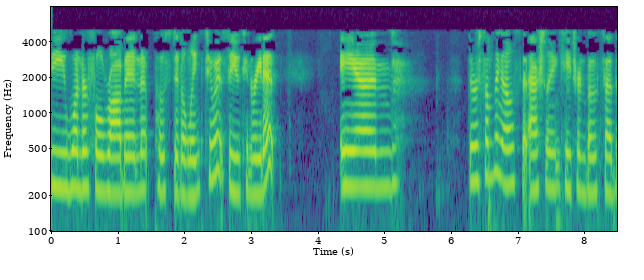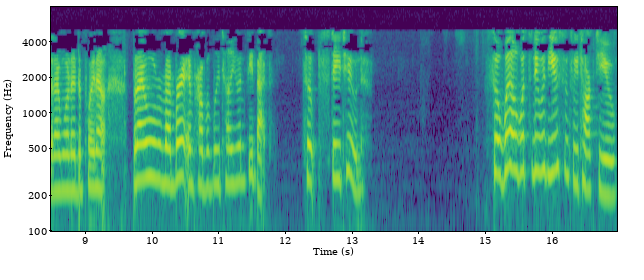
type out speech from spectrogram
the wonderful Robin posted a link to it so you can read it. And there was something else that Ashley and Katrin both said that I wanted to point out, but I will remember it and probably tell you in feedback. So stay tuned. So Will, what's new with you since we talked to you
